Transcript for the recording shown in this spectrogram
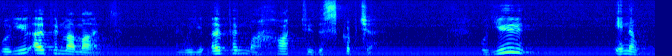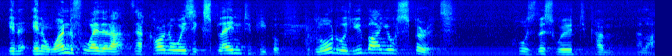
will you open my mind and will you open my heart to the scripture? Will you, in a, in a, in a wonderful way that I, that I can't always explain to people, but Lord, will you by your Spirit cause this word to come alive?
